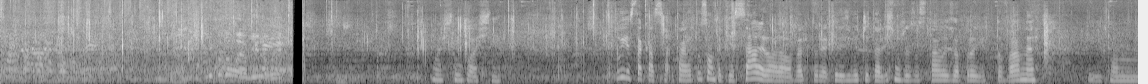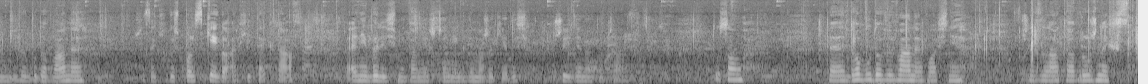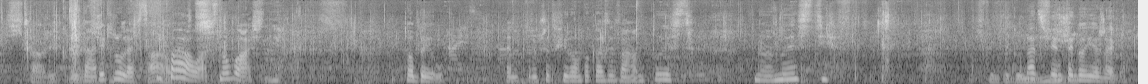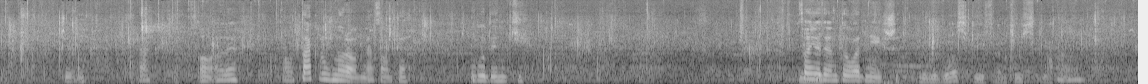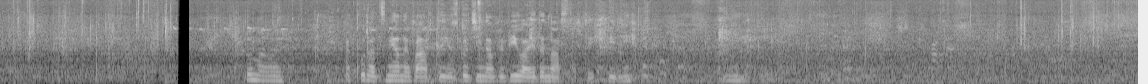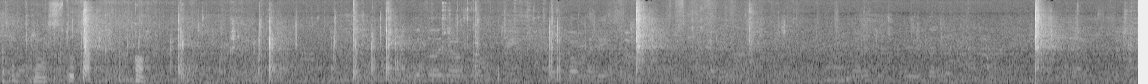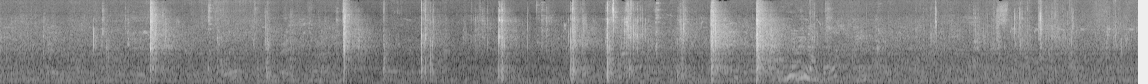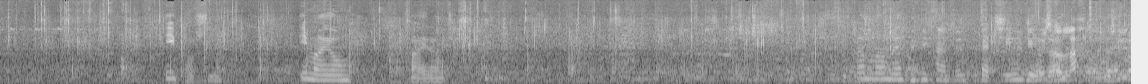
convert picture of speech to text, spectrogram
Właśnie, właśnie. Tu jest taka, ta, tu są takie sale balowe, które kiedyś wyczytaliśmy, że zostały zaprojektowane i tam wybudowane przez jakiegoś polskiego architekta. E, Nie byliśmy tam jeszcze nigdy, może kiedyś przyjdzie na to czas. Tu są te dobudowywane właśnie przez lata w różnych Stary królewski. Stary królewski Pałac. pałac. No właśnie. To był ten, który przed chwilą pokazywałam. Tu jest namysł Świętego Plac Iwiży. Świętego Jerzego. Czyli tak. O, ale o, tak różnorodne są te budynki. Co jeden to ładniejszy. Były włoskie i francuskie. Tu mamy akurat zmianę warty. Jest godzina, wybiła 11 w tej chwili. I po prostu tak. O. I poszli. I mają fajrant. Tam mamy Petsin, wieża. dat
